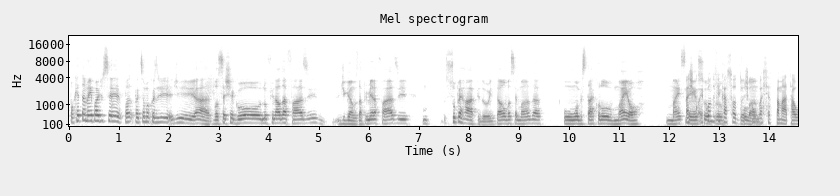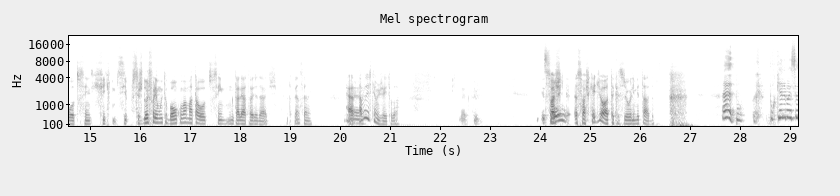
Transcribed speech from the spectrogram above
Porque também pode ser, pode ser uma coisa de, de, ah, você chegou no final da fase, digamos, da primeira fase, um- super rápido. Então você manda um obstáculo maior, mais Mas tenso e quando pro ficar só dois, fulano. como vai ser pra matar o outro sem que fique. Se, se os dois forem muito bons, como vai matar o outro sem muita aleatoriedade? Eu tô pensando aqui. É, É. talvez tenha um jeito lá. Estou- Só acho, eu só acho que é idiota que esse jogo é limitado. É, por, porque ele vai ser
